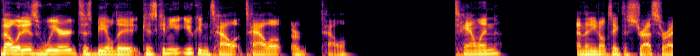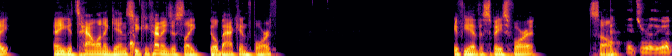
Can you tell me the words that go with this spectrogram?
though it is weird to be able to because can you you can tell tallow or tell talon and then you don't take the stress, right? And you get talon again, so you can kind of just like go back and forth if you have the space for it. So yeah, it's really good,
